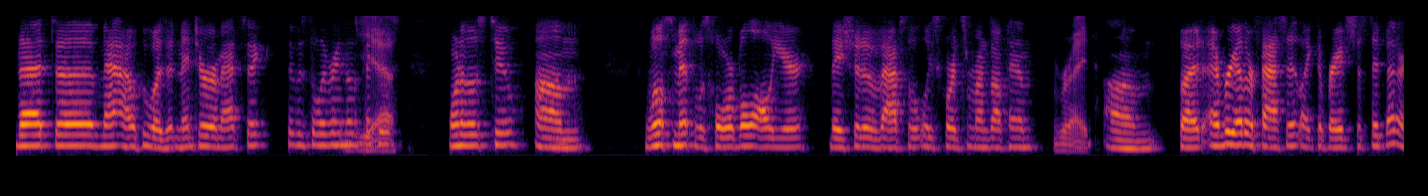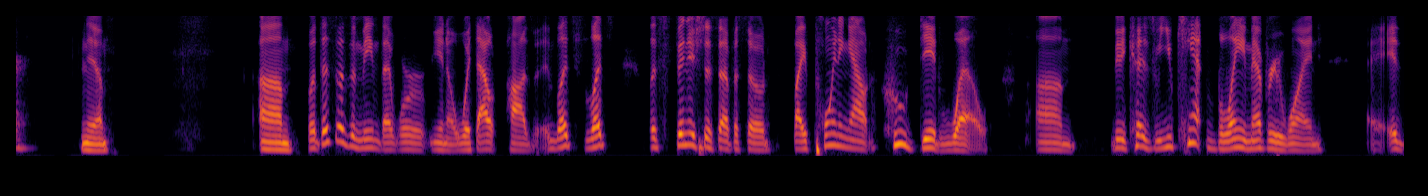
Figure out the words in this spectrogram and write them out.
that uh, Matt, uh, who was it, Minter or Matzek that was delivering those pitches? Yeah. pitches? One of those two. Um, Will Smith was horrible all year. They should have absolutely scored some runs off him. Right. Um, but every other facet, like the Braves, just did better. Yeah. Um, but this doesn't mean that we're, you know, without positive. Let's let's let's finish this episode by pointing out who did well. Um, because you can't blame everyone. It,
